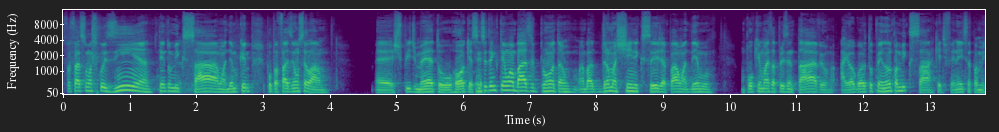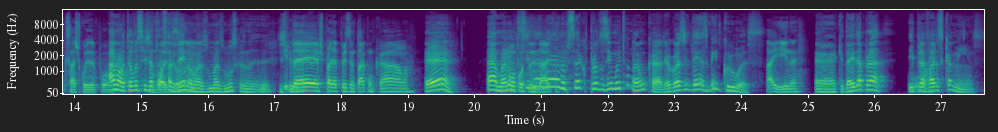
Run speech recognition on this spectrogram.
fa- faço umas coisinhas, tento mixar uma demo, porque, pô, pra fazer um, sei lá, é, speed metal, rock, assim, você tem que ter uma base pronta, uma drum machine que seja, pá, uma demo um pouquinho mais apresentável. Aí eu agora eu tô penando pra mixar, que é diferente, né, pra mixar as coisas, pô. Ah, mas então você já tá fazendo umas, umas músicas né, Ideias pra lhe apresentar com calma. É. Ah, mas não precisa, oportunidade. não, precisa produzir muito, não, cara. Eu gosto de ideias bem cruas. Tá aí, né? É, que daí dá pra ir pra vários caminhos.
